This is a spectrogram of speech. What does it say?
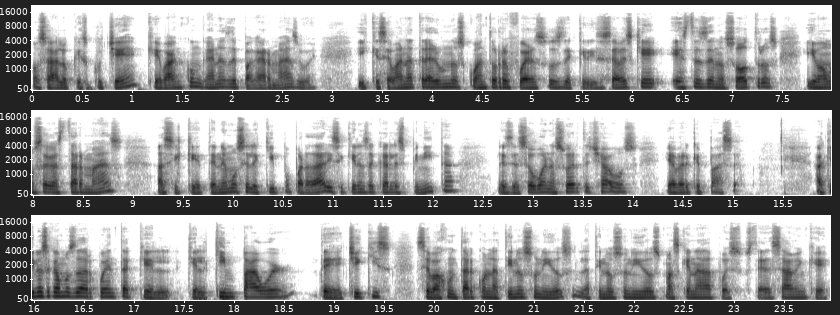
O sea, lo que escuché, que van con ganas de pagar más, güey. Y que se van a traer unos cuantos refuerzos de que dice, ¿sabes qué? Este es de nosotros y vamos a gastar más. Así que tenemos el equipo para dar y si quieren sacar la espinita, les deseo buena suerte, chavos, y a ver qué pasa. Aquí nos acabamos de dar cuenta que el, que el King Power de Chiquis se va a juntar con Latinos Unidos. Latinos Unidos, más que nada, pues ustedes saben que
